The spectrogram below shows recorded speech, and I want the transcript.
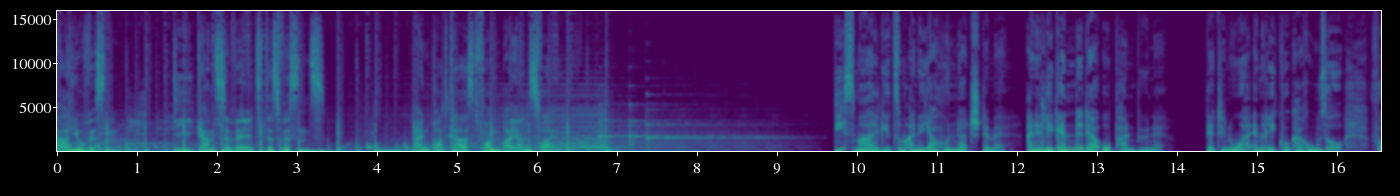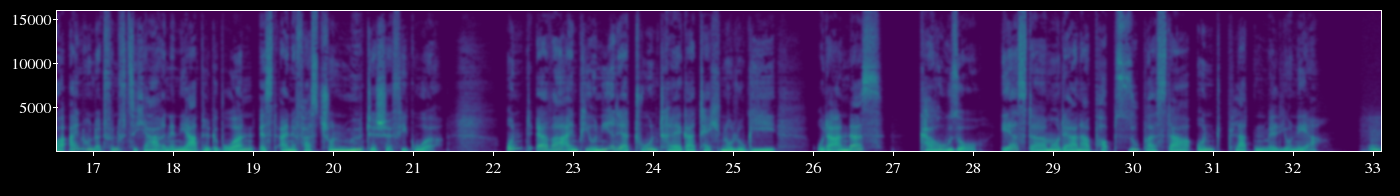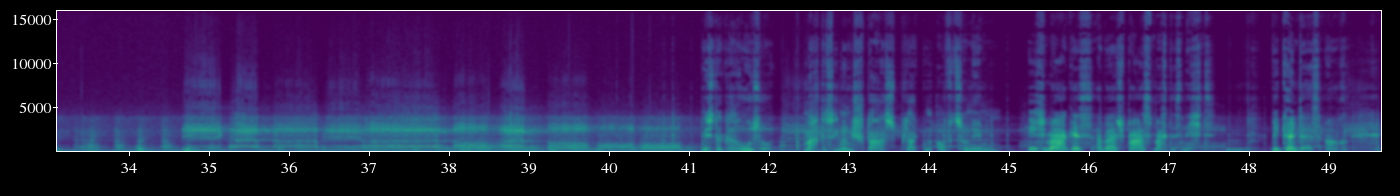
Radiowissen. Die ganze Welt des Wissens. Ein Podcast von Bayern 2. Diesmal geht es um eine Jahrhundertstimme, eine Legende der Opernbühne. Der Tenor Enrico Caruso, vor 150 Jahren in Neapel geboren, ist eine fast schon mythische Figur. Und er war ein Pionier der Tonträgertechnologie. Oder anders, Caruso, erster moderner Pop-Superstar und Plattenmillionär. Mr. Caruso, macht es Ihnen Spaß, Platten aufzunehmen? Ich mag es, aber Spaß macht es nicht. Wie könnte es auch?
